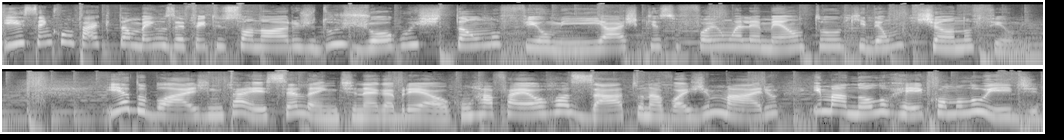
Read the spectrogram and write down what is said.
E sem contar que também os efeitos sonoros do jogo estão no filme. E acho que isso foi um elemento que deu um tchan no filme. E a dublagem tá excelente, né, Gabriel? Com Rafael Rosato na voz de Mario e Manolo Rey como Luigi.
